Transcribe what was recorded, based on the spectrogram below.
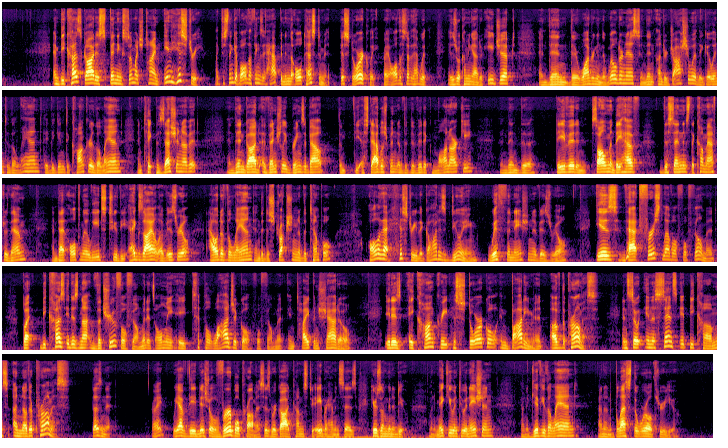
And because God is spending so much time in history, like just think of all the things that happened in the Old Testament historically, right? All the stuff that happened with Israel coming out of Egypt, and then they're wandering in the wilderness, and then under Joshua, they go into the land. They begin to conquer the land and take possession of it. And then God eventually brings about the, the establishment of the Davidic monarchy. And then the David and Solomon, they have descendants that come after them. And that ultimately leads to the exile of Israel out of the land and the destruction of the temple. All of that history that God is doing with the nation of Israel is that first level fulfillment, but because it is not the true fulfillment, it's only a typological fulfillment in type and shadow, it is a concrete historical embodiment of the promise. And so, in a sense, it becomes another promise, doesn't it? Right? We have the initial verbal promises where God comes to Abraham and says, Here's what I'm going to do I'm going to make you into a nation, I'm going to give you the land, I'm going to bless the world through you.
